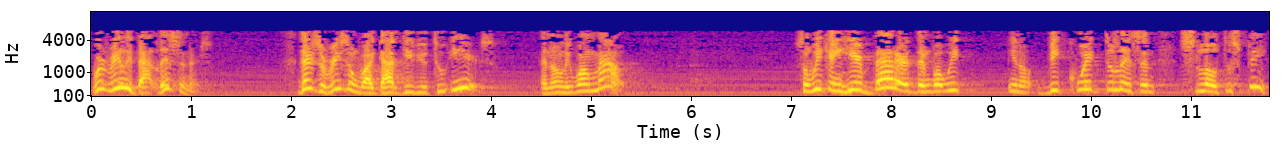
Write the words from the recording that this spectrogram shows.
We're really bad listeners. There's a reason why God gave you two ears and only one mouth. So we can hear better than what we, you know, be quick to listen, slow to speak.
